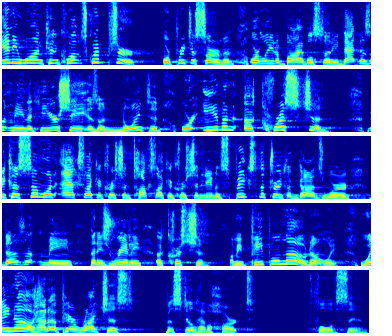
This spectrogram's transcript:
Anyone can quote scripture or preach a sermon or lead a Bible study. That doesn't mean that he or she is anointed or even a Christian. Because someone acts like a Christian, talks like a Christian, and even speaks the truth of God's word doesn't mean that he's really a Christian. I mean, people know, don't we? We know how to appear righteous, but still have a heart full of sin.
